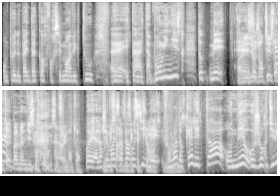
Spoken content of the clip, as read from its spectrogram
on peut ne pas être d'accord forcément avec tout, est, un, est un bon ministre. Donc, mais les urgentistes n'ont peut-être pas le même discours que vous, Sophie. Oui, alors j'aimerais savoir aussi, mais il faut voir dans quel état on est aujourd'hui.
